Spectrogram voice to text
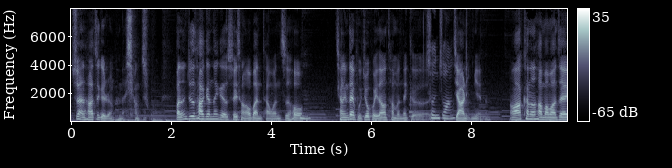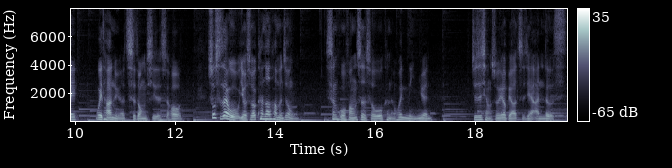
虽然他这个人很难相处，反正就是他跟那个水厂老板谈完之后，强尼戴普就回到他们那个村庄家里面了，然后他看到他妈妈在喂他女儿吃东西的时候。说实在，我有时候看到他们这种生活方式的时候，我可能会宁愿就是想说，要不要直接安乐死？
